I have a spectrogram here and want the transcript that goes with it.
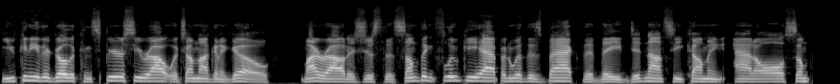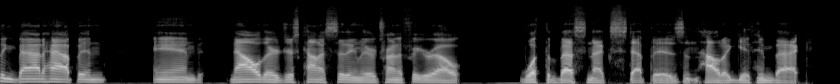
you can either go the conspiracy route, which I'm not going to go. My route is just that something fluky happened with his back that they did not see coming at all. Something bad happened. And now they're just kind of sitting there trying to figure out what the best next step is and how to get him back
